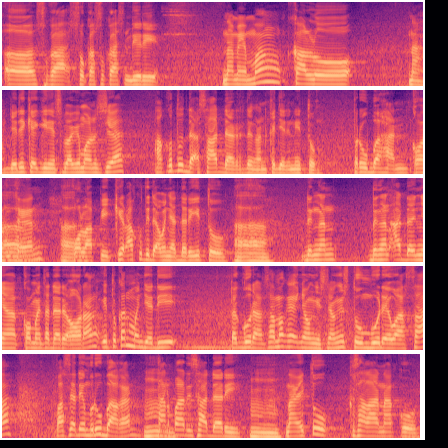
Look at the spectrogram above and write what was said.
eh, suka suka-suka sendiri. Nah memang kalau nah jadi kayak gini sebagai manusia aku tuh tidak sadar dengan kejadian itu perubahan konten Ah, ah. pola pikir aku tidak menyadari itu ah. dengan dengan adanya komentar dari orang itu kan menjadi teguran sama kayak nyongis nyongis tumbuh dewasa pasti ada yang berubah kan tanpa disadari. Mm. Nah itu kesalahan aku.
